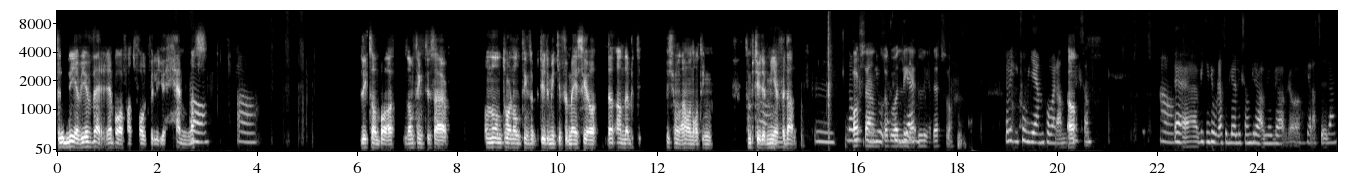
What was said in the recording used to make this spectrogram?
För det blev ju värre bara för att folk ville ju hämnas. Ja. Ja. Liksom bara, de tänkte så här. Om någon tar någonting som betyder mycket för mig så jag, den andra bety- personen har någonting som betyder Ja. mer för den. Mm. De Och sen liksom så går le igen- ledet så. De tog igen på varandra Ja. liksom. Ja. Eh, vilket gjorde att det blev liksom grövre och grövre och hela tiden.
